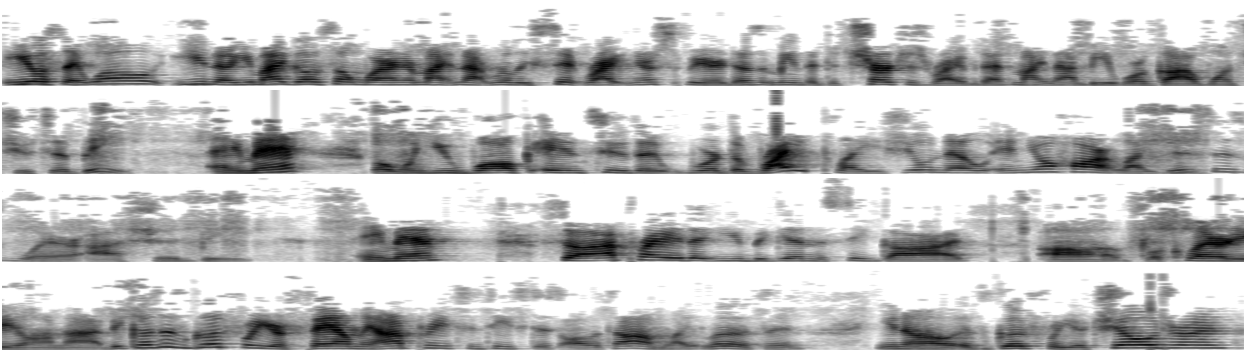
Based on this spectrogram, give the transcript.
You'll say, well, you know, you might go somewhere and it might not really sit right in your spirit. Doesn't mean that the church is right, but that might not be where God wants you to be. Amen. But when you walk into the where the right place, you'll know in your heart, like this is where I should be. Amen. So I pray that you begin to seek God uh, for clarity on that because it's good for your family. I preach and teach this all the time. Like, listen, you know, it's good for your children.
